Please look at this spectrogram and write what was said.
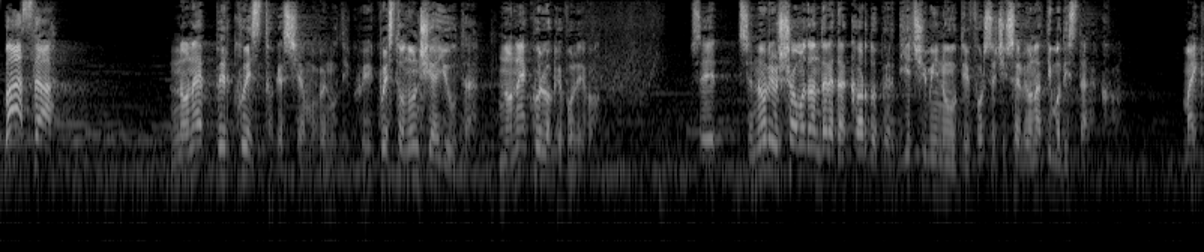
Basta! Non è per questo che siamo venuti qui. Questo non ci aiuta. Non è quello che volevo. Se, se non riusciamo ad andare d'accordo per dieci minuti, forse ci serve un attimo di stacco. Mike,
